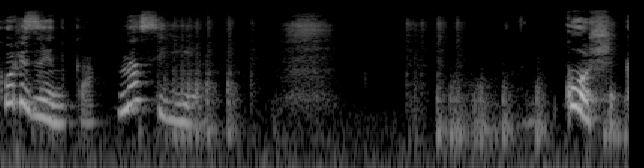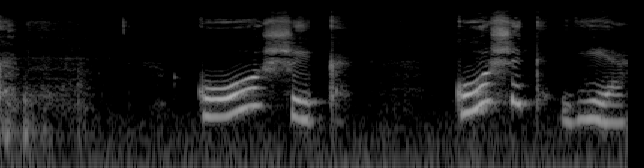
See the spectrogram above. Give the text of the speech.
Корзинка у нас є. Кошик. Кошик. Кошик є.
